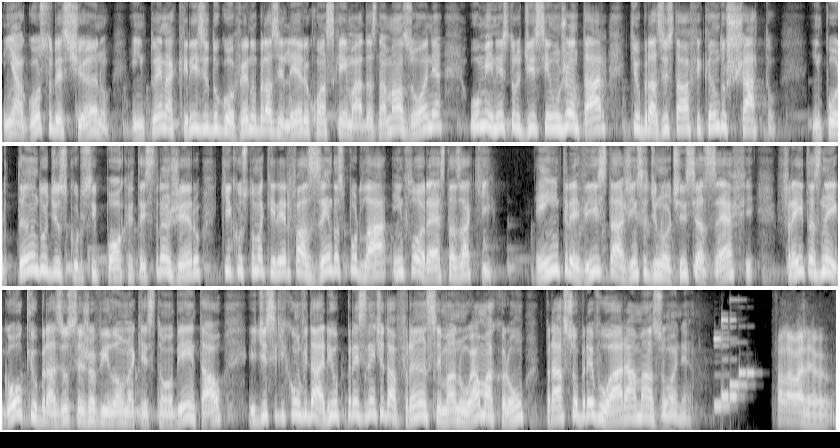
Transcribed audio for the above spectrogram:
Em agosto deste ano, em plena crise do governo brasileiro com as queimadas na Amazônia, o ministro disse em um jantar que o Brasil estava ficando chato, importando o discurso hipócrita estrangeiro que costuma querer fazendas por lá em florestas aqui. Em entrevista à agência de notícias F, Freitas negou que o Brasil seja vilão na questão ambiental e disse que convidaria o presidente da França, Emmanuel Macron, para sobrevoar a Amazônia. Falar, olha, eu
